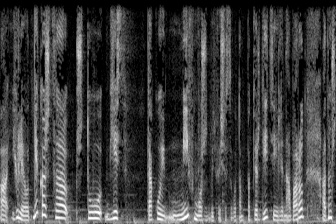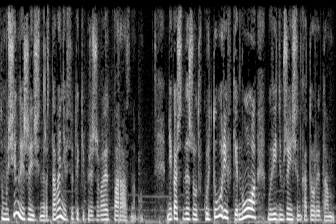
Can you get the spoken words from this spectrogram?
А, Юлия, вот мне кажется, что есть такой миф, может быть, вы сейчас его там подтвердите или наоборот, о том, что мужчины и женщины расставание все-таки переживают по-разному. Мне кажется, даже вот в культуре, в кино мы видим женщин, которые там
